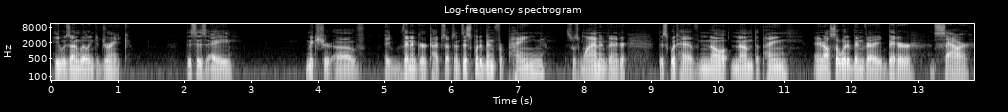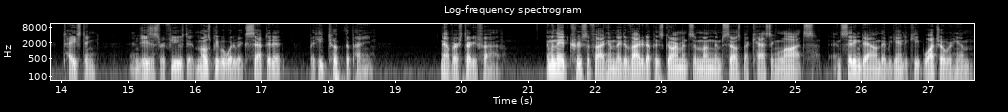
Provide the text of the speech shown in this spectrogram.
he was unwilling to drink. This is a mixture of a vinegar type substance. This would have been for pain. This was wine and vinegar. This would have numbed the pain, and it also would have been very bitter and sour tasting, and Jesus refused it. Most people would have accepted it, but he took the pain. Now, verse 35. And when they had crucified him, they divided up his garments among themselves by casting lots, and sitting down, they began to keep watch over him.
